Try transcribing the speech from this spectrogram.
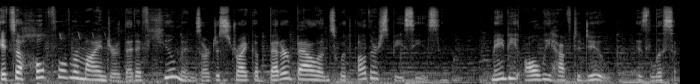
It's a hopeful reminder that if humans are to strike a better balance with other species, maybe all we have to do is listen.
